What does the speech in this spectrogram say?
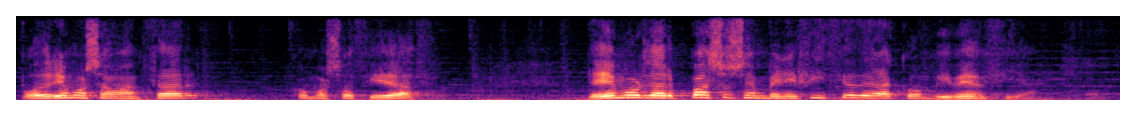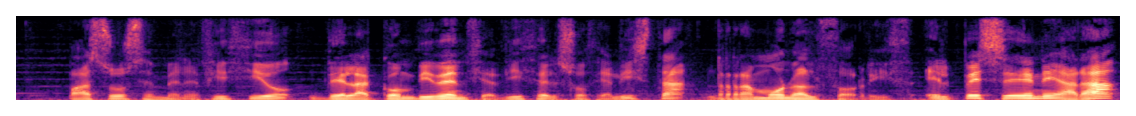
podremos avanzar como sociedad. Debemos dar pasos en beneficio de la convivencia, Pasos en beneficio de la convivencia, dice el socialista Ramón Alzorriz. El PSN hará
